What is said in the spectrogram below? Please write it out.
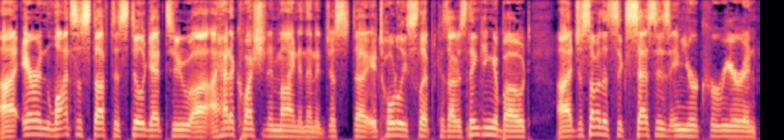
Uh, Aaron, lots of stuff to still get to. Uh, I had a question in mind, and then it just uh, it totally slipped because I was thinking about uh, just some of the successes in your career. And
